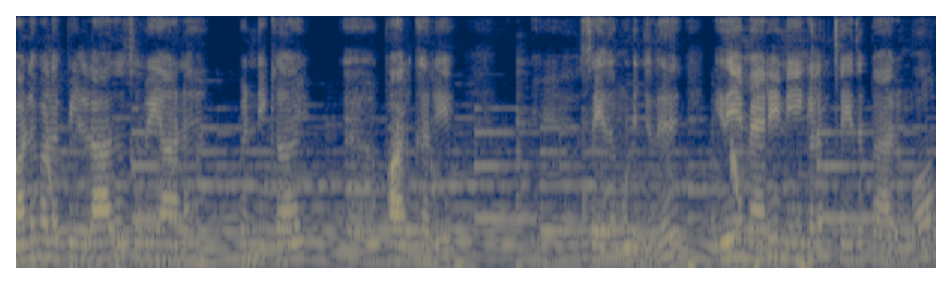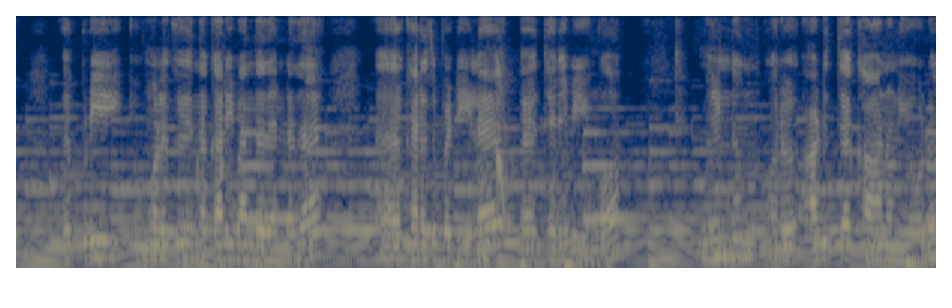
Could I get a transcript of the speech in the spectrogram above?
வலுவழுப்பு இல்லாத சுவையான வெண்டிக்காய் பால் கறி செய்து முடிஞ்சது. இதே மாதிரி நீங்களும் செய்து பாருங்க. எப்படி உங்களுக்கு இந்த கறி வந்ததுன்றதை அஹ், கருத்துப்பட்டியில் மீண்டும் ஒரு அடுத்த காணொளியோடு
